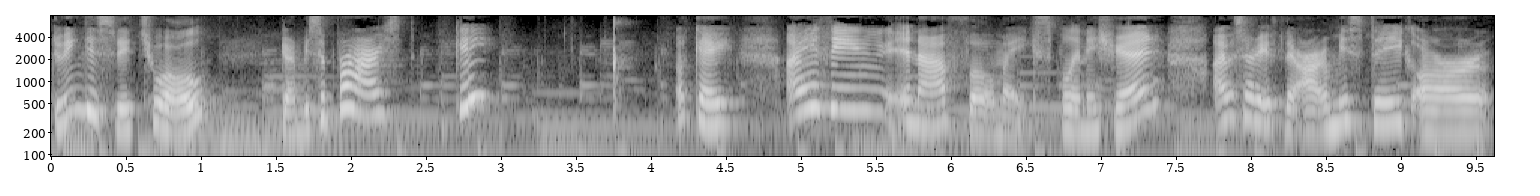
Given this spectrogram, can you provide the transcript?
doing this ritual, don't be surprised, okay? Okay, I think enough for my explanation. I'm sorry if there are mistake or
